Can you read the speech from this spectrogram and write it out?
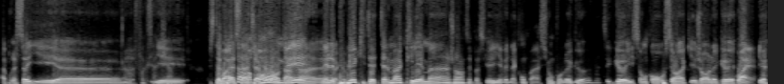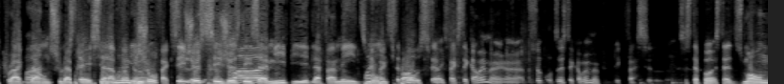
après ça, il est. euh, Ah, fuck, ça il est- C'était Ouais, pas ça tant bon, mais, euh, mais le public était tellement clément, genre, tu sais, parce qu'il y avait de la compassion pour le gars. là. Tu sais, Le gars, ils sont conscients que genre le gars, Ouais. il a crackdown sous la pression. c'était la première show, C'est juste, c'est juste Ouais, des ouais. amis, puis de la famille, du Ouais, monde qui passe. c'était- fait que- fait que c'était quand même un, un- tout ça pour dire, c'était quand même un public facile. C'était pas, c'était du monde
